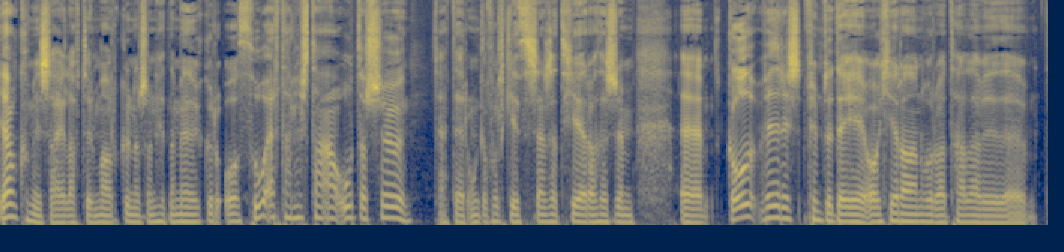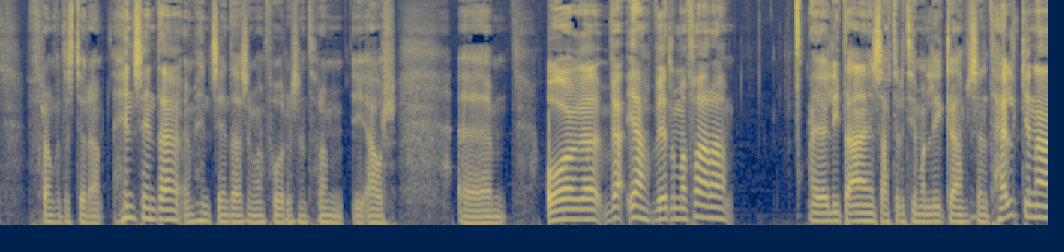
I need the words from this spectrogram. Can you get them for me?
Já, komið sæl aftur Már Gunnarsson hérna með ykkur og þú ert að hlusta á út af sögu. Þetta er unga fólkið sem sagt hér á þessum uh, góð viðris fymtudegi og hér áðan voru að tala við uh, framkvæmdastjóra hins einn dag um hins einn dag sem hann fóru sendt fram í ár. Um, og uh, já, við ætlum að fara líta aðeins aftur í tíman líka sem sagt helgina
